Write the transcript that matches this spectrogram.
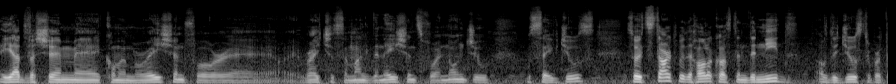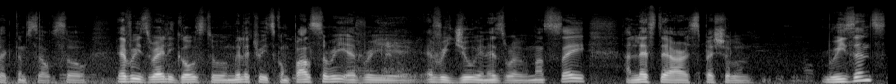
a Yad Vashem uh, commemoration for uh, righteous among the nations for a non-Jew who saved Jews. So it starts with the Holocaust and the need of the Jews to protect themselves. So every Israeli goes to military; it's compulsory. Every every Jew in Israel must say, unless there are special reasons.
